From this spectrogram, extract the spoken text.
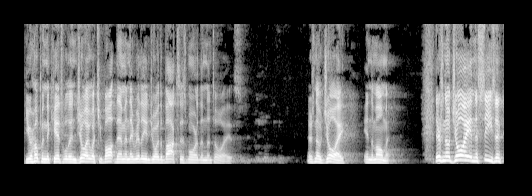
you're hoping the kids will enjoy what you bought them and they really enjoy the boxes more than the toys. There's no joy in the moment. There's no joy in the season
